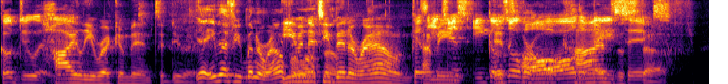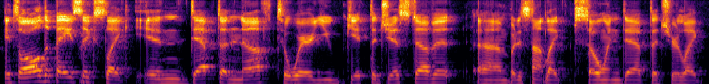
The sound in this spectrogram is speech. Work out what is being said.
Go do it. highly recommend to do it. Yeah, even if you've been around, for a Even long if you've been around, because I mean, just it goes it's over all, the kinds of basics. stuff. It's all the basics, like in depth enough to where you get the gist of it, um, but it's not like so in depth that you're like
